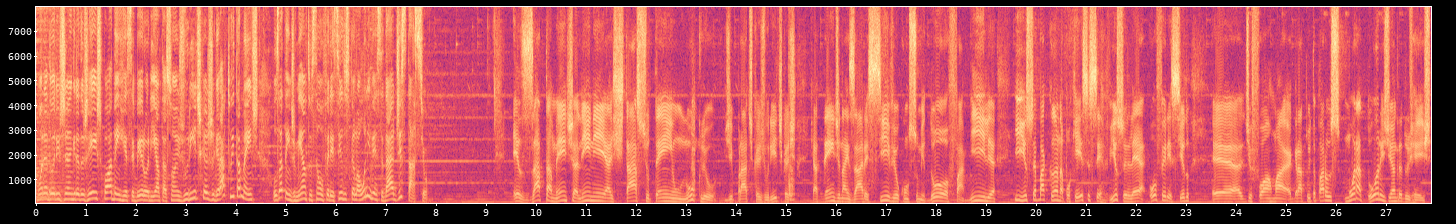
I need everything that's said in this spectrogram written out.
Moradores de Angra dos Reis podem receber orientações jurídicas gratuitamente. Os atendimentos são oferecidos pela Universidade Estácio. Exatamente, Aline. A Estácio tem um núcleo de práticas jurídicas que atende nas áreas civil, consumidor, família. E isso é bacana, porque esse serviço ele é oferecido é, de forma gratuita para os moradores de Angra dos Reis.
